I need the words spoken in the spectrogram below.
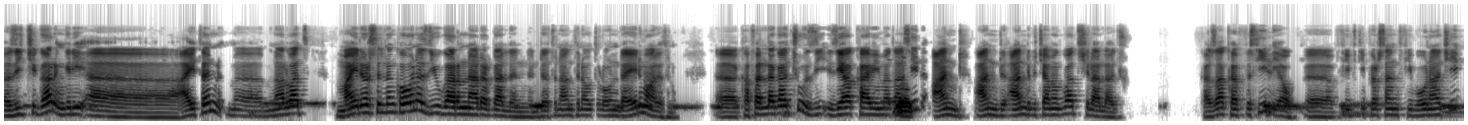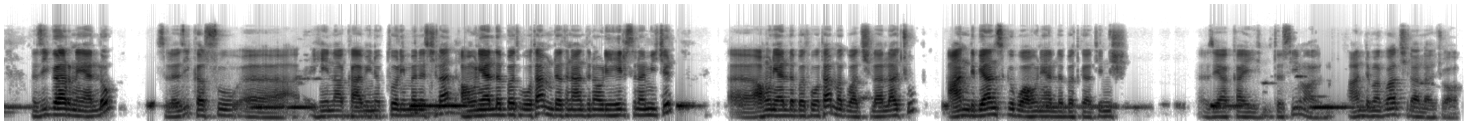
እዚች ጋር እንግዲህ አይተን ምናልባት ማይደርስልን ከሆነ እዚሁ ጋር እናደርጋለን። እንደ ትናንትናው ጥሎ እንዳይሄድ ማለት ነው። ከፈለጋችሁ እዚህ አካባቢ መጣ ሲል አንድ አንድ አንድ ብቻ መግባት ትችላላችሁ። ከዛ ከፍ ሲል ያው fifty percent ፊቦናቺ እዚህ ጋር ነው ያለው። ስለዚህ ከሱ ይሄን አካባቢ ነክቶ ሊመለስ ይችላል። አሁን ያለበት ቦታም እንደ ትናንትናው ሊሄድ ስለሚችል አሁን ያለበት ቦታ መግባት ትችላላችሁ። አንድ ቢያንስ ግቡ። አሁን ያለበት ጋር ትንሽ እዚህ አካባቢ እንትን ማለት ነው። አንድ መግባት ትችላላችሁ። አሁን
